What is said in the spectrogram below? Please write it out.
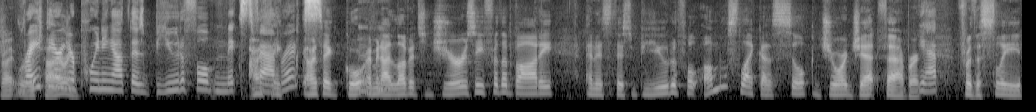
right, Right there, you're pointing out those beautiful mixed Aren't fabrics. Mm-hmm. They, aren't they go- I mean, I love its jersey for the body, and it's this beautiful, almost like a silk georgette fabric Yep. for the sleeve.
